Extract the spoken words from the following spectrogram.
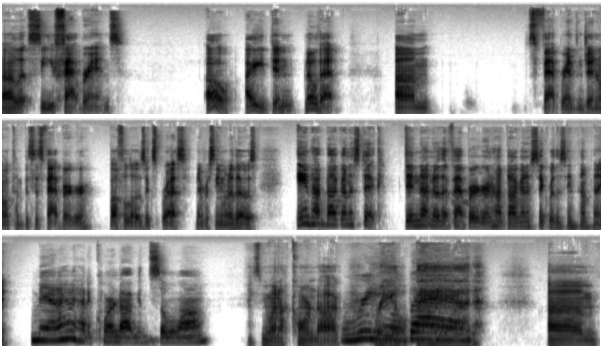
Uh, let's see. Fat brands. Oh, I didn't know that. Um, fat brands in general encompasses Fatburger, Buffalo's Express. Never seen one of those, and Hot Dog on a Stick. Did not know that Fatburger and Hot Dog on a Stick were the same company. Man, I haven't had a corn dog in so long. Makes me want a corn dog Real, real bad. bad. Um,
